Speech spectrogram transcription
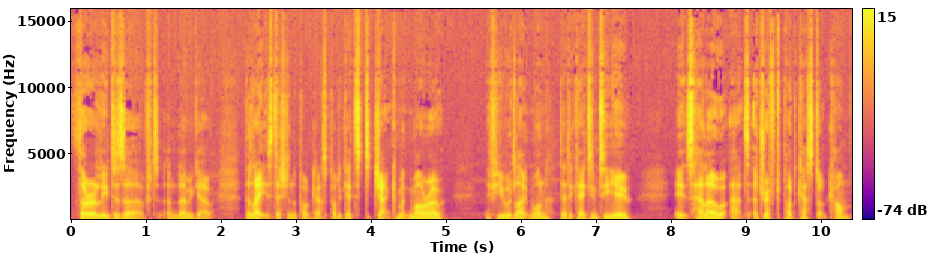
thoroughly deserved. And there we go. The latest edition of the podcast, dedicated to Jack McMorrow. If you would like one dedicating to you, it's hello at adriftpodcast.com.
